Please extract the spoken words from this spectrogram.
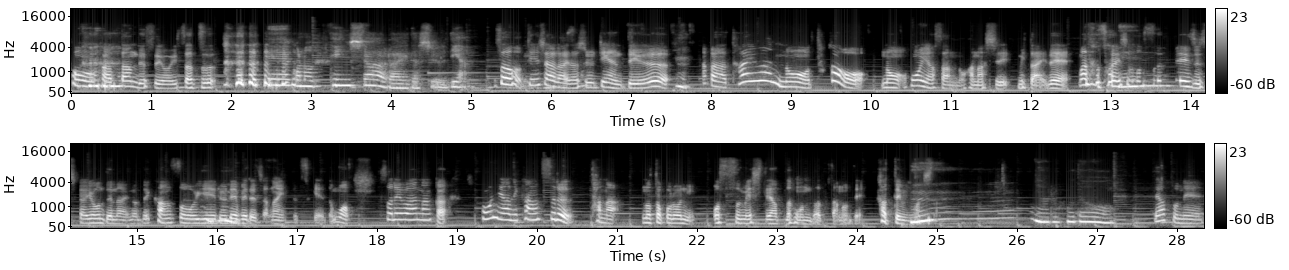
本を買ったんですよ、一冊。でこのティンシャーライダシュディアン。そう、ティンシャーライダ・シューティエンっていう、うんだから台湾の高尾の本屋さんの話みたいで、まだ最初の数ページしか読んでないので感想を言えるレベルじゃないんですけれども、それはなんか本屋に関する棚のところにおすすめしてあった本だったので買ってみました。なるほど。であとね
